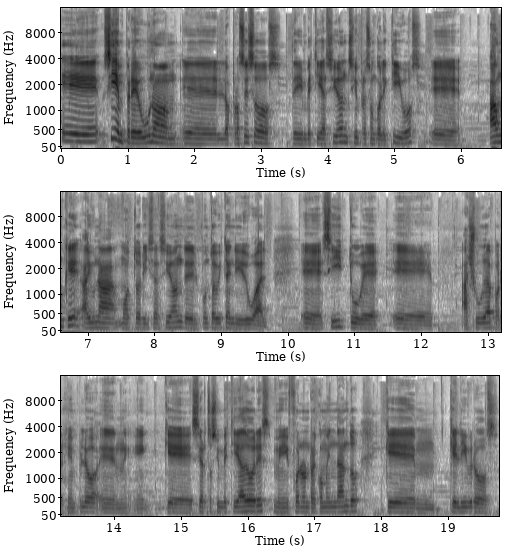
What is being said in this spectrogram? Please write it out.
Eh, siempre uno, eh, los procesos de investigación siempre son colectivos, eh, aunque hay una motorización desde el punto de vista individual. Sí tuve ayuda, por ejemplo, en, que ciertos investigadores me fueron recomendando que, mm, libros,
